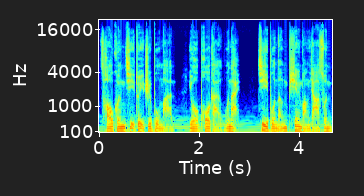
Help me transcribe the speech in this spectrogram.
曹锟既对之不满，又颇感无奈，既不能偏王压孙，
